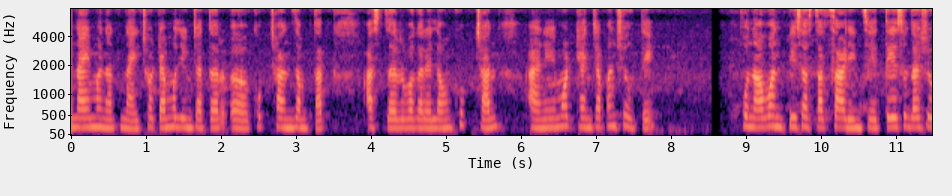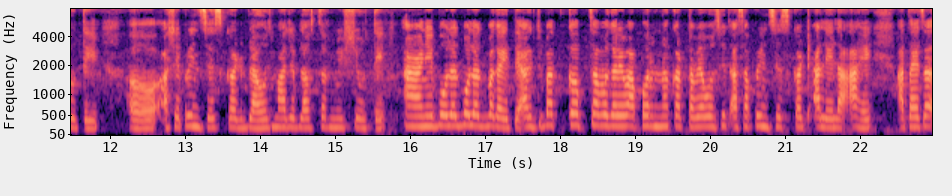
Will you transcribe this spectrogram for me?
नाही म्हणत नाही. छोट्या मुलींच्या तर खूप छान जमतात. अस्तर वगैरे लावून खूप छान. आणि मोठ्यांच्या पण शिवते. पुन्हा वन पीस असतात साडींचे ते सुद्धा शिवते. असे प्रिन्सेस कट ब्लाऊज माझे ब्लाऊज तर मी शिवते. आणि बोलत बोलत बघा इथे अजिबात कपचा वगैरे वापर न करता व्यवस्थित असा प्रिन्सेस कट आलेला आहे. आता याचा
